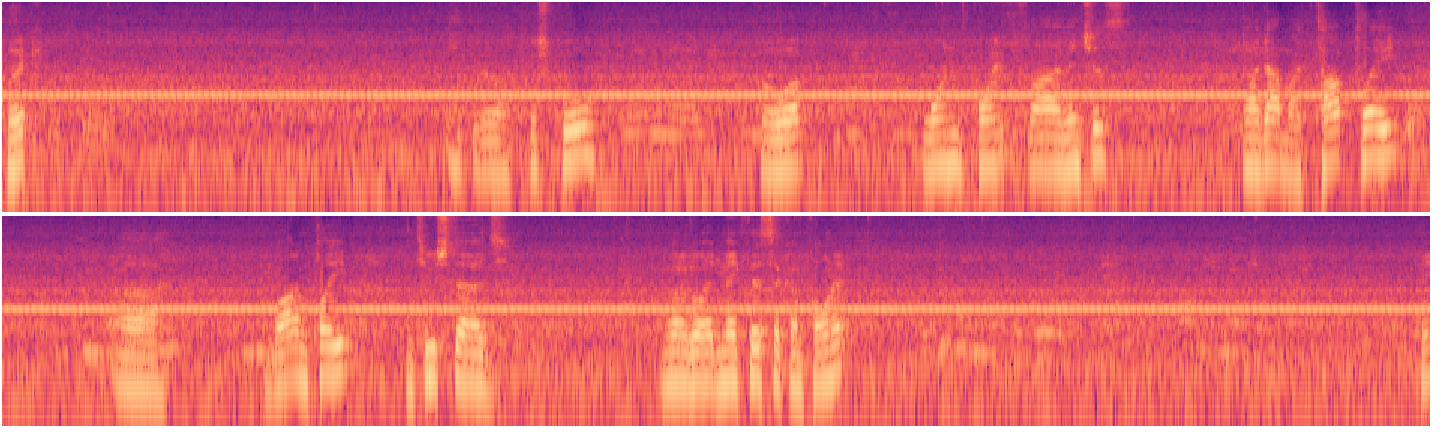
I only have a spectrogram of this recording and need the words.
Click. Hit the push pull. Go up 1.5 inches. Now I got my top plate, uh, bottom plate, and two studs. I'm going to go ahead and make this a component. Okay.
